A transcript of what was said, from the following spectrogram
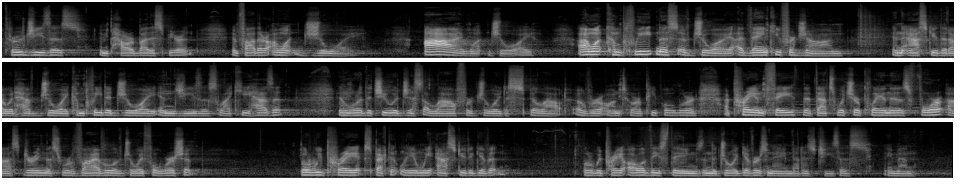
through Jesus, empowered by the Spirit. And Father, I want joy. I want joy. I want completeness of joy. I thank you for John and ask you that I would have joy, completed joy in Jesus like he has it. And Lord, that you would just allow for joy to spill out over onto our people. Lord, I pray in faith that that's what your plan is for us during this revival of joyful worship. Lord, we pray expectantly and we ask you to give it. Lord, we pray all of these things in the joy giver's name, that is Jesus. Amen.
